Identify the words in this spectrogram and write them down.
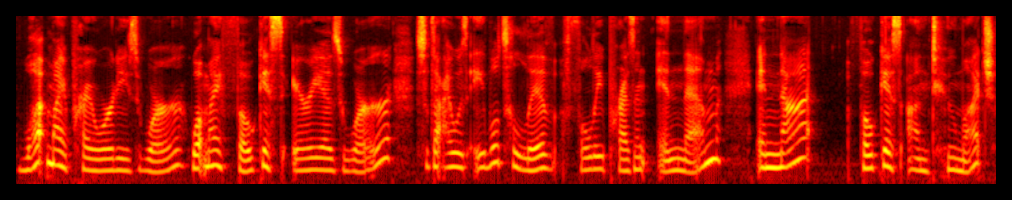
what my priorities were, what my focus areas were, so that I was able to live fully present in them and not focus on too much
